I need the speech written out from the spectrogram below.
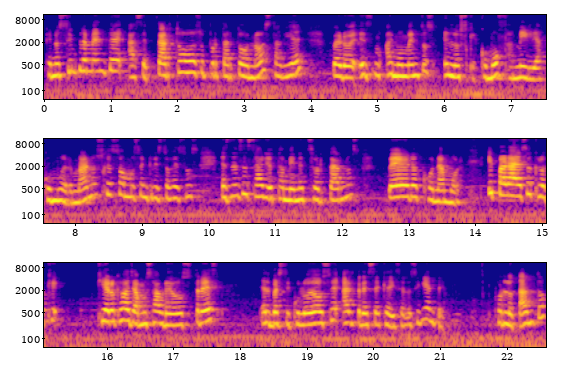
que no simplemente aceptar todo, soportar todo, no, está bien, pero es, hay momentos en los que como familia, como hermanos que somos en Cristo Jesús, es necesario también exhortarnos, pero con amor. Y para eso creo que quiero que vayamos a Hebreos 3, el versículo 12 al 13, que dice lo siguiente. Por lo tanto,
